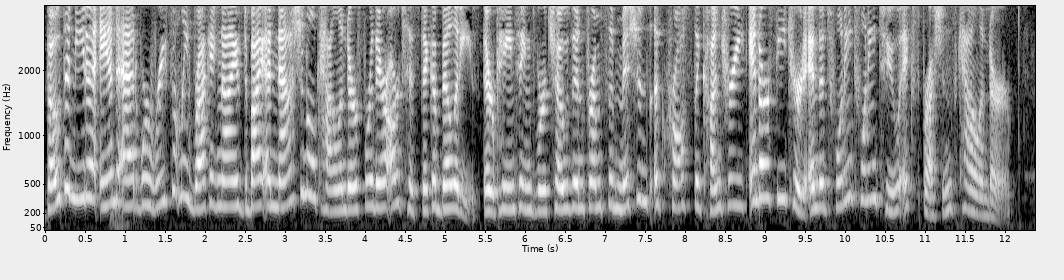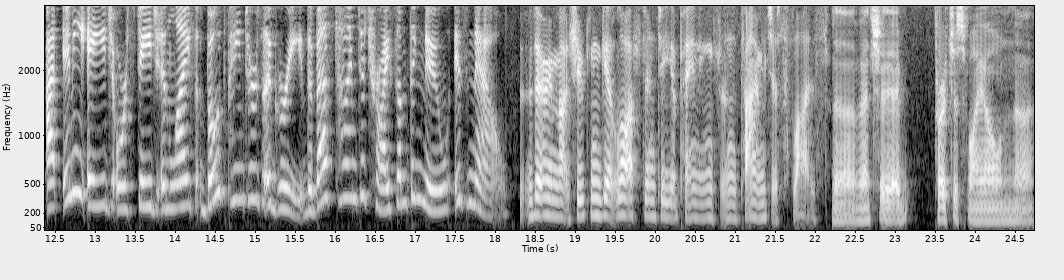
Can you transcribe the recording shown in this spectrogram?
Both Anita and Ed were recently recognized by a national calendar for their artistic abilities. Their paintings were chosen from submissions across the country and are featured in the 2022 Expressions calendar. At any age or stage in life, both painters agree the best time to try something new is now. Very much. You can get lost into your paintings and time just flies. Uh, eventually, I purchased my own uh,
